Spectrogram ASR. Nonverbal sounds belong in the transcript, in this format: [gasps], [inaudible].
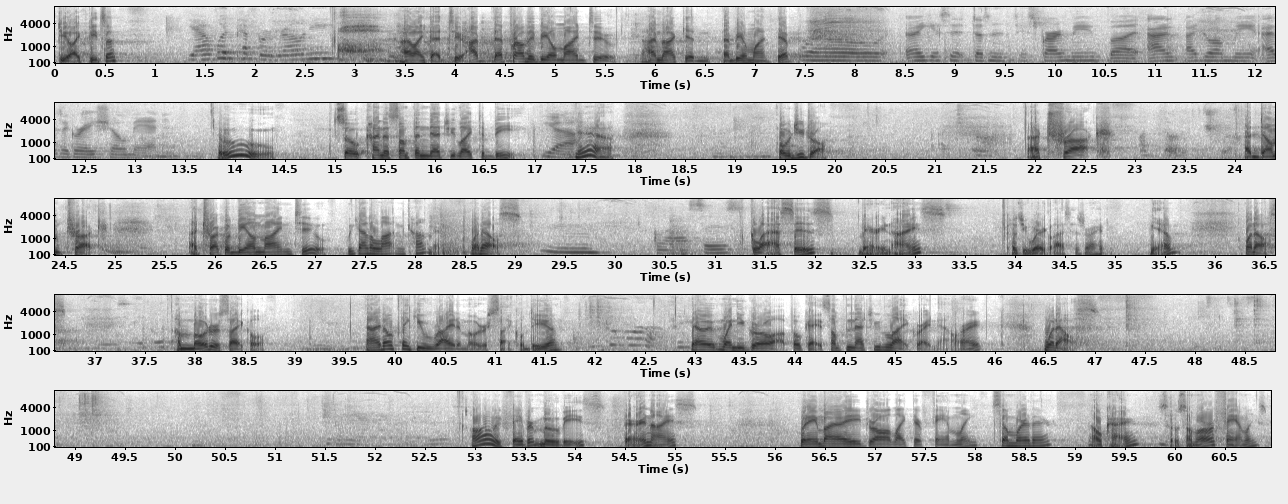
Do you like pizza? Yeah, with pepperoni. Oh, I like that too. I, that'd probably be on mine too. I'm not kidding. That'd be on mine. Yep. Well, I guess it doesn't describe me, but I, I draw me as a gray showman. Ooh. So kind of something that you like to be. Yeah. Yeah. What would you draw? A truck. A dump truck. A truck would be on mine too. We got a lot in common. What else? Glasses. Glasses. Very nice. Because you wear glasses, right? Yeah. What else? A motorcycle. Now, I don't think you ride a motorcycle, do you? No, when you grow up. Okay, something that you like right now, right? What else? Oh, favorite movies. Very nice. Would anybody draw like their family somewhere there? Okay, so some of our families.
